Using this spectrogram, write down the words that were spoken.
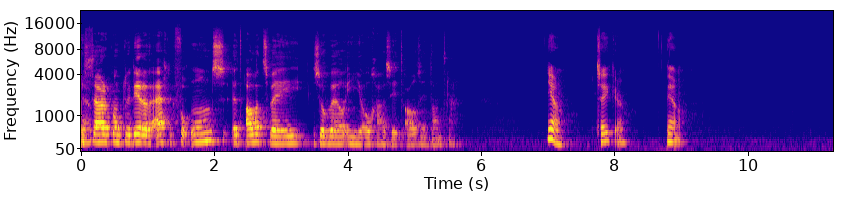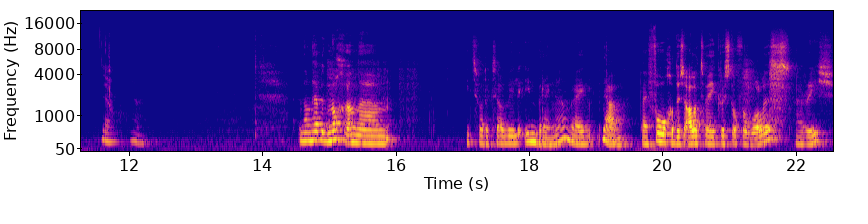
Dus ja. zouden concluderen dat eigenlijk voor ons het alle twee zowel in yoga zit als in tantra. Ja, zeker. Ja. Ja. ja. En dan heb ik nog een, um, iets wat ik zou willen inbrengen. Wij, nou, wij volgen dus alle twee Christopher Wallace, Harish.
